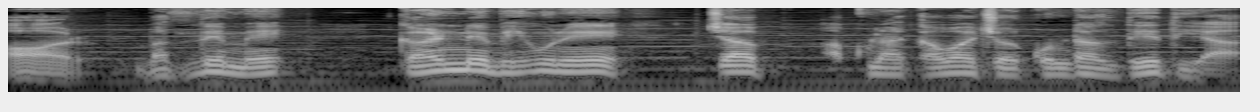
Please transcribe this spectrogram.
और बदले में कर्ण ने भी उन्हें जब अपना कवच और कुंडल दे दिया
